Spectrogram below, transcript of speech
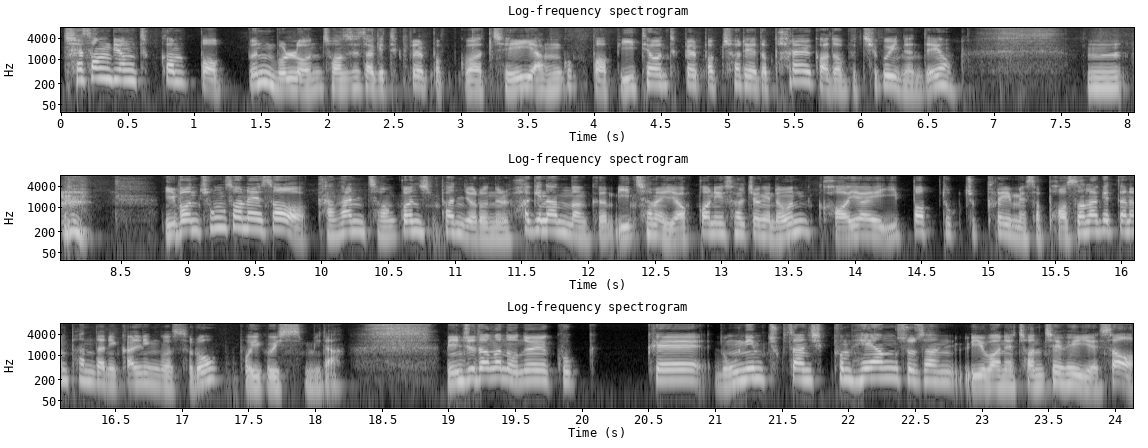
최상병 특검법은 물론 전세사기 특별법과 제2양곡법, 이태원 특별법 처리에도 팔을 걷어붙이고 있는데요. 음, 이번 총선에서 강한 정권 심판 여론을 확인한 만큼 이참에 여건이 설정해 놓은 거야의 입법 독주 프레임에서 벗어나겠다는 판단이 깔린 것으로 보이고 있습니다. 민주당은 오늘 국 회 농림축산식품해양수산위원회 전체 회의에서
